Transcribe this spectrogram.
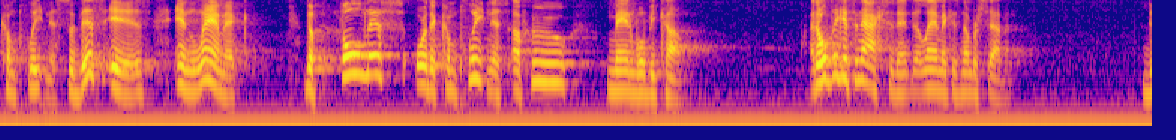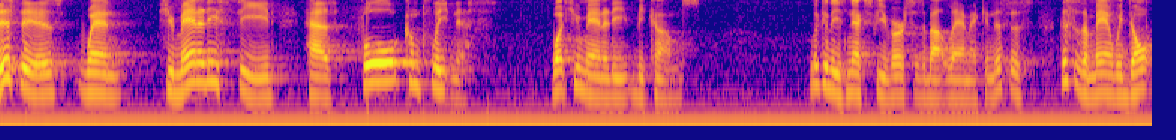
completeness. So this is, in Lamech, the fullness or the completeness of who man will become. I don't think it's an accident that Lamech is number seven. This is when humanity's seed has full completeness, what humanity becomes. Look at these next few verses about Lamech, and this is, this is a man we don't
